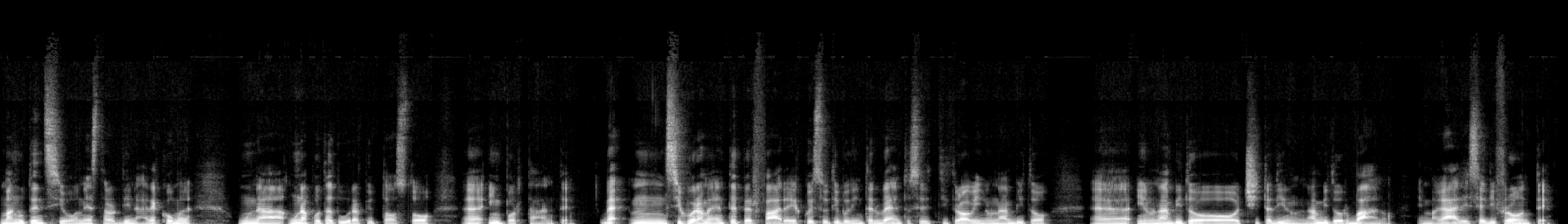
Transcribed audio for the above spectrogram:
manutenzione straordinaria come una, una potatura piuttosto eh, importante. Beh, mh, mm, sicuramente per fare questo tipo di intervento, se ti trovi in un ambito, eh, in un ambito cittadino, in un ambito urbano e magari sei di fronte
